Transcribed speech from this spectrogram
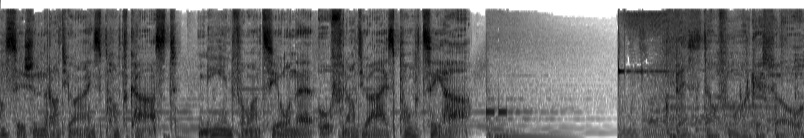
Das ist ein Radio 1 Podcast. Mehr Informationen auf radio1.ch. Best auf Morgenshow.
